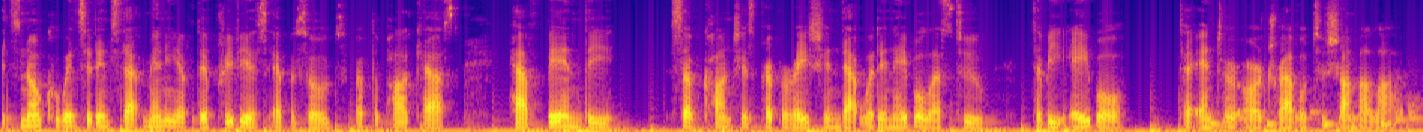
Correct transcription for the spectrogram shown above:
It's no coincidence that many of the previous episodes of the podcast have been the subconscious preparation that would enable us to to be able to enter or travel to Shambhala.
